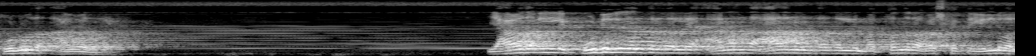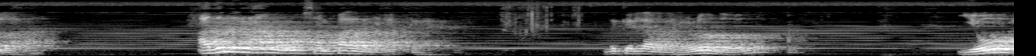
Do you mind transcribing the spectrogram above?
ಕೂಡುವುದು ಆಗೋದಿಲ್ಲ. ಯಾವುದರಲ್ಲಿ ಕೂಡಿದ ನಂತರದಲ್ಲಿ, ಆನಂದ ಆದ ನಂತರದಲ್ಲಿ ಮತ್ತೊಂದರ ಅವಶ್ಯಕತೆ ಇಲ್ಲವಲ್ಲ, ಅದನ್ನು ನಾವು ಸಂಪಾದನೆ ಮಾಡಕ್ಕೆ ಅದಕ್ಕೆಲ್ಲ ಅವರು ಹೇಳೋದು ಯೋಗ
